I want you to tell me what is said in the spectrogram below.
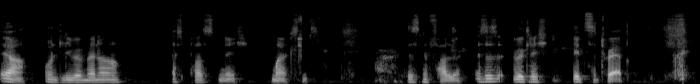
Ja, und liebe Männer, es passt nicht. Meistens. Es ist eine Falle. Es ist wirklich, it's a trap.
